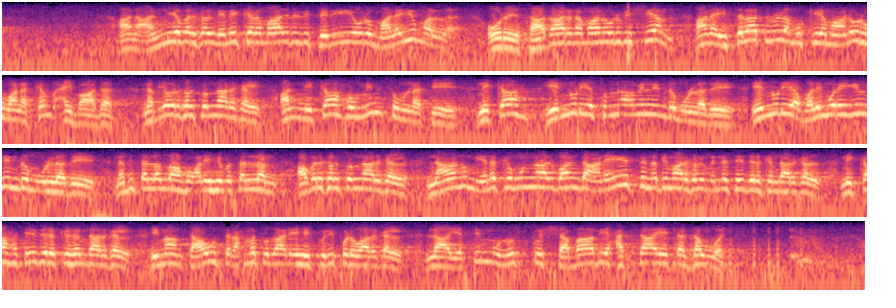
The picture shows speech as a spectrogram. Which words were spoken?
ஆனா அந்நியவர்கள் நினைக்கிற மாதிரி இது பெரிய ஒரு மலையும் அல்ல. ஒரு சாதாரணமான ஒரு விஷயம். ஆனா இஸ்லாத்தில் உள்ள முக்கியமான ஒரு வணக்கம் ஐபாதத் நபி அவர்கள் சொன்னார்கள் அந்நிக்காஹுமின் சுண்ணத்தி நிக்காஹ் என்னுடைய சுண்ணாவில் நின்றும் உள்ளது என்னுடைய வழிமுறையில் நின்றும் உள்ளது. நபி சல்லாஹூ அலஹி வசல்லம் அவர்கள் சொன்னார்கள் நானும் எனக்கு முன்னால் வாழ்ந்த அனைத்து நபிமார்களும் என்ன செய்திருக்கின்றார்கள்? நிக்காஹ் செய்திருக்கின்றார்கள். இமாம் தாவூஸ் ரஹ்மத்துல்லாஹி குறிப்பிடுவார்கள் லா எத்திம்மு நுஸ்கு ஷபாபி ஹத்தாயத்த ஜவ்வன்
